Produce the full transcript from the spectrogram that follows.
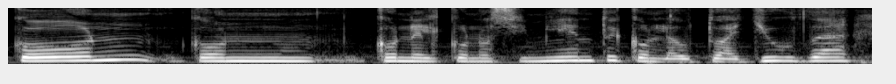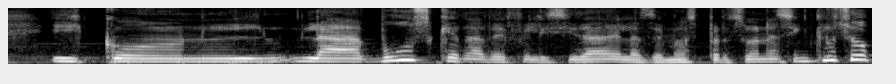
con, con, con el conocimiento y con la autoayuda y con la búsqueda de felicidad de las demás personas? Incluso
